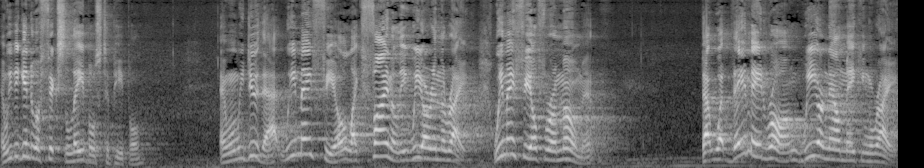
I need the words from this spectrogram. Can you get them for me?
And we begin to affix labels to people. And when we do that, we may feel like finally we are in the right. We may feel for a moment that what they made wrong, we are now making right.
